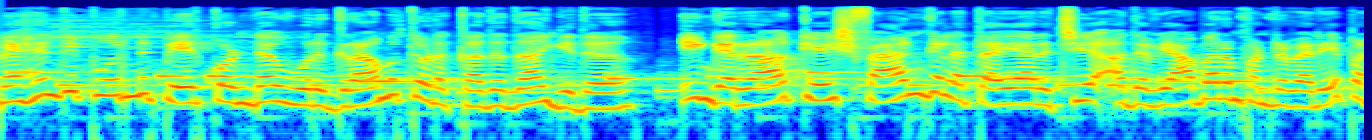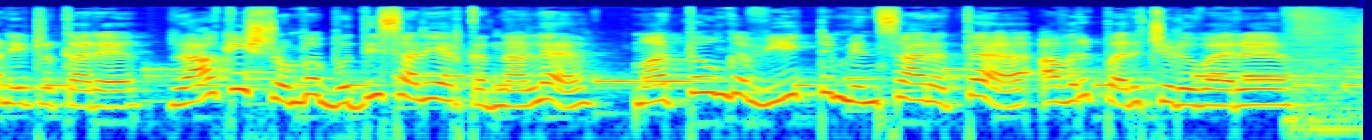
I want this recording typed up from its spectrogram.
மெஹந்திப்பூர்னு பேர் கொண்ட ஒரு கிராமத்தோட கதை தான் இது. இங்க ராகேஷ் ஃபேன்களை தயாரிச்சு அதை வியாபாரம் பண்ற வேலையை பண்ணிட்டு இருக்காரு ராகேஷ் ரொம்ப புத்திசாலியா இருக்கிறதுனால மத்தவங்க வீட்டு மின்சாரத்தை அவர் பறிச்சுடுவாரு.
